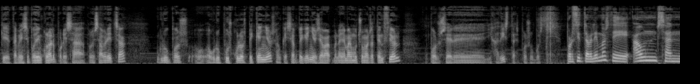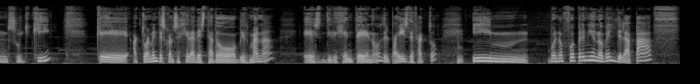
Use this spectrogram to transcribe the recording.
que también se pueden colar por esa, por esa brecha grupos o, o grupúsculos pequeños, aunque sean pequeños, ya va- van a llamar mucho más la atención por ser eh, yihadistas, por supuesto. Por cierto, hablemos de Aung San Suu Kyi, que actualmente es consejera de Estado birmana, es dirigente ¿no? del país de facto, y mm, bueno, fue premio Nobel de la Paz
